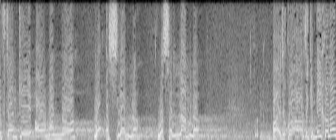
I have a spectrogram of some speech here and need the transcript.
گفتن که آمنا و اسلمنا و سلمنا. آیت قرآن وقتی که می‌خونن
